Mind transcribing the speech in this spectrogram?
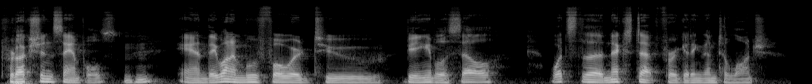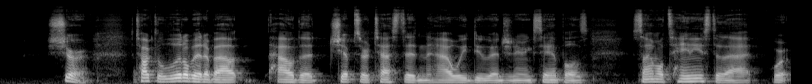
production samples mm-hmm. and they want to move forward to being able to sell. What's the next step for getting them to launch? Sure. Talked a little bit about how the chips are tested and how we do engineering samples. Simultaneous to that, we're,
